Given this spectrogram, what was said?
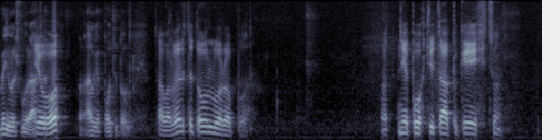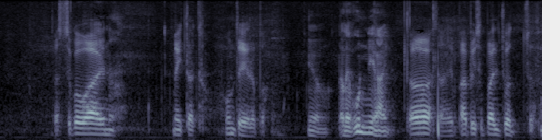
veilasvuoraa. Joo. Alke potsut ollut. Tavalla verta tollu rapoa. At ne pohtsit tappe kehtson. Tässä ko aina. Meitä on teerapa. Joo. Tälle hunni aina. Taa, tai papissa paljon tuotsa.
